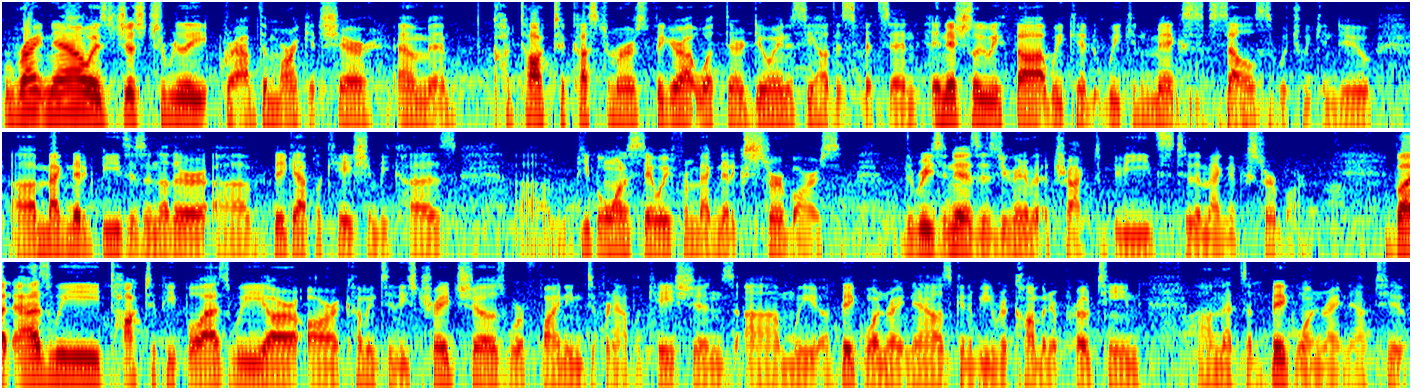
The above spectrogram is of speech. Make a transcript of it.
right now is just to really grab the market share um, talk to customers, figure out what they're doing, and see how this fits in. Initially, we thought we could we can mix cells, which we can do. Uh, magnetic beads is another uh, big application because um, people want to stay away from magnetic stir bars. The reason is is you're going to attract beads to the magnetic stir bar. But as we talk to people, as we are, are coming to these trade shows, we're finding different applications. Um, we a big one right now is going to be recombinant protein. Um, that's a big one right now too.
